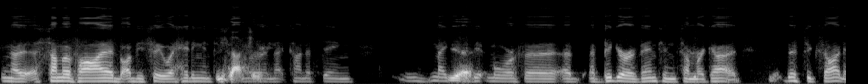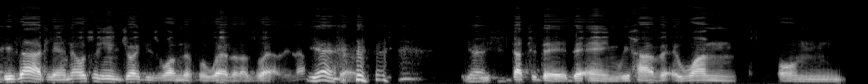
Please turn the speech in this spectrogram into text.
you know a summer vibe. Obviously, we're heading into Exactly. summer and that kind of thing. Make it a bit more of a, a, a bigger event in some regards. That's exciting. Exactly, and also you enjoy this wonderful weather as well, you know. Yeah. So, yeah. that's the the aim. We have a one on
